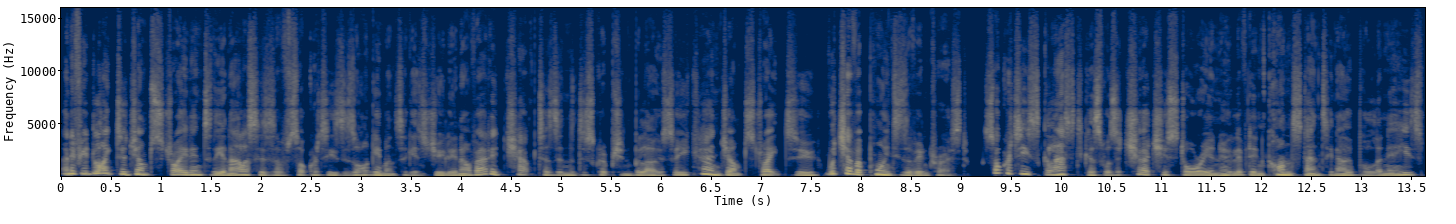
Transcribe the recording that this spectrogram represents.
And if you'd like to jump straight into the analysis of Socrates' arguments against Julian, I've added chapters in the description below so you can jump straight straight to whichever point is of interest. Socrates Scholasticus was a church historian who lived in Constantinople, and he's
